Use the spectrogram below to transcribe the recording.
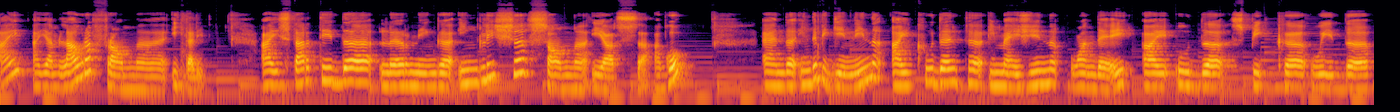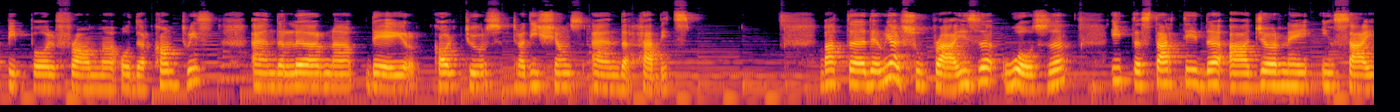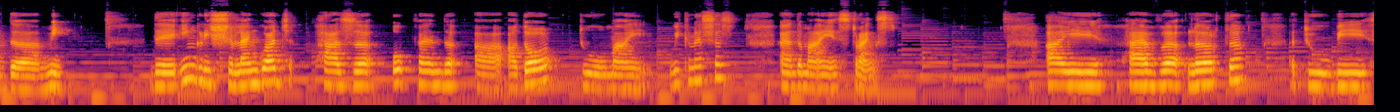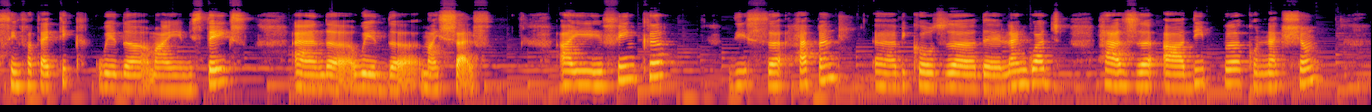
Hi, I am Laura from uh, Italy. I started uh, learning English some years ago, and in the beginning, I couldn't imagine one day I would speak with people from other countries and learn their cultures, traditions, and habits. But uh, the real surprise was it started a journey inside uh, me. The English language has opened a door to my weaknesses and my strengths. I have learned to be sympathetic with uh, my mistakes and uh, with uh, myself. I think this uh, happened uh, because uh, the language has a deep connection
